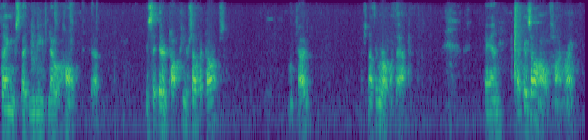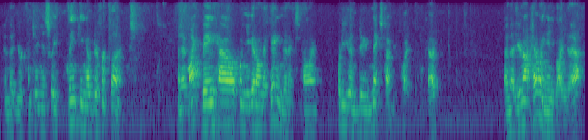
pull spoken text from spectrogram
things that you need to know at home. That you sit there and talk to yourself at times. Okay? There's nothing wrong with that. And that goes on all the time, right? And that you're continuously thinking of different things. And it might be how, when you get on that game the next time, what are you going to do next time you play it, okay? And that you're not telling anybody that,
